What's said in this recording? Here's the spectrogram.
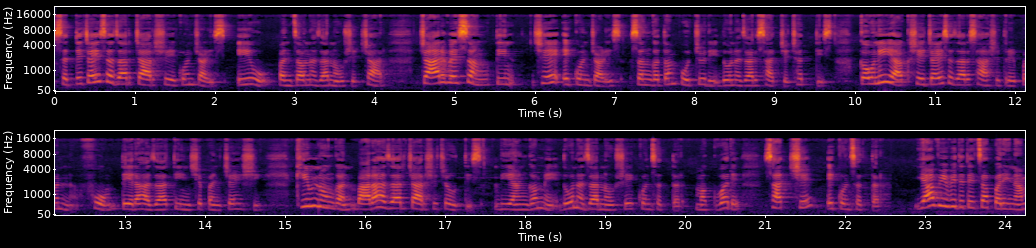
सत्तेचाळीस हजार चारशे एकोणचाळीस एओ पंचावन्न हजार नऊशे चार चार वेसंग तीनशे एकोणचाळीस संगतम पोचुरी दोन हजार सातशे छत्तीस कवनियाक शेहेचाळीस हजार सहाशे त्रेपन्न फोम तेरा हजार तीनशे पंच्याऐंशी खिमनोंगन बारा हजार चारशे चौतीस लियांगमे दोन हजार नऊशे एकोणसत्तर मकवरे सातशे एकोणसत्तर. या विविधतेचा परिणाम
